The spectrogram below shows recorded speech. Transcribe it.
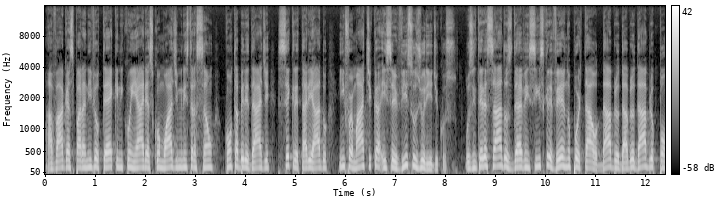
Há vagas para nível técnico em áreas como administração, contabilidade, secretariado, informática e serviços jurídicos. Os interessados devem se inscrever no portal www.ciderh.com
